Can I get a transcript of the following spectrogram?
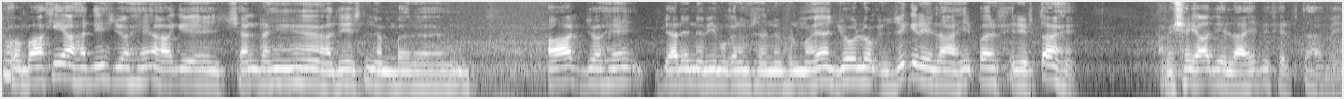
تو باقی حدیث جو ہے آگے چل رہے ہیں۔ حدیث نمبر آٹھ جو ہے پیارے نبی مکرم صلی اللہ علیہ وسلم نے فرمایا، جو لوگ ذکر الہی پر فرفتہ ہیں، ہمیشہ یاد الہی پہ فرفتہ ہے بھائی۔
